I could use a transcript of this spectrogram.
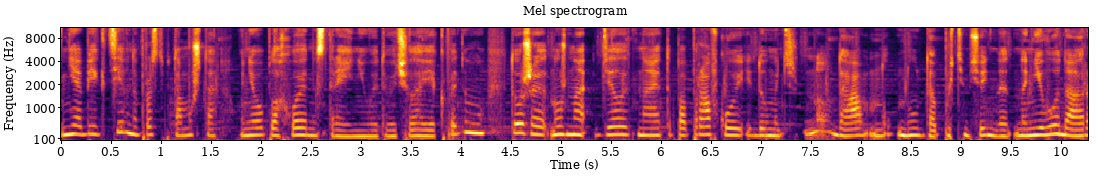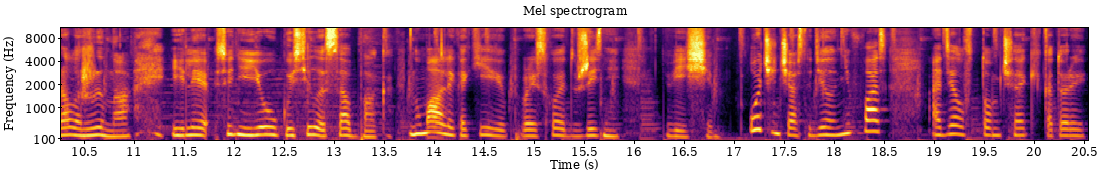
не объективна просто потому, что у него плохое настроение у этого человека, поэтому тоже нужно делать на это поправку и думать, ну да, ну, ну допустим, сегодня на, на него наорала жена или сегодня ее укусила собака, ну мало ли какие происходят в жизни вещи. Очень часто дело не в вас, а дело в том человеке, который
